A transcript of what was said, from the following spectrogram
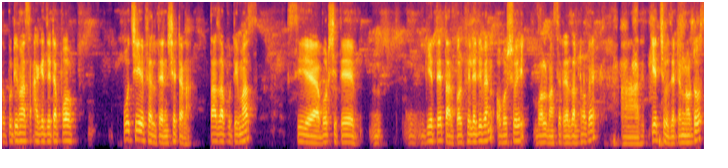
তো পুঁটি মাছ আগে যেটা পচিয়ে ফেলতেন সেটা না। তাজা পুঁটি মাছ বড়শিতে গেতে তারপর ফেলে দিবেন। অবশ্যই বল মাছের রেজাল্ট হবে। আর কেঁচু যেটা নুডলস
